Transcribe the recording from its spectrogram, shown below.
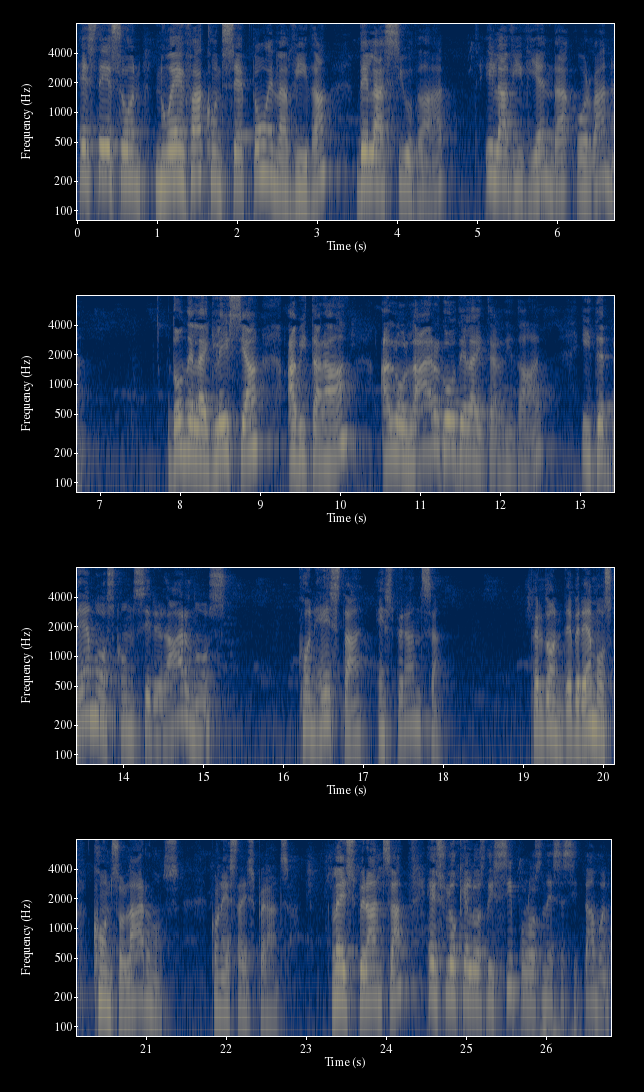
Este es un nuevo concepto en la vida de la ciudad y la vivienda urbana donde la iglesia habitará a lo largo de la eternidad y debemos considerarnos con esta esperanza. Perdón, deberemos consolarnos con esta esperanza. La esperanza es lo que los discípulos necesitaban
